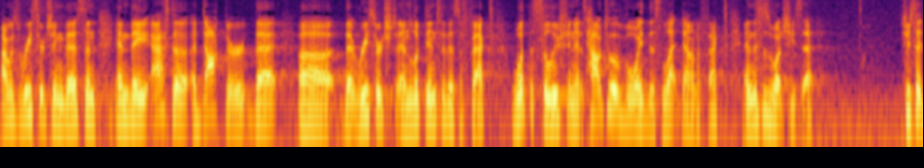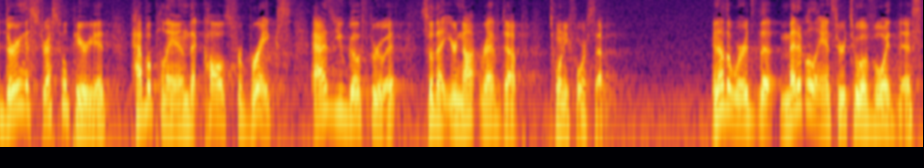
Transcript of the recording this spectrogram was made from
I was researching this, and, and they asked a, a doctor that uh, that researched and looked into this effect, what the solution is, how to avoid this letdown effect. And this is what she said. She said, during a stressful period, have a plan that calls for breaks as you go through it so that you're not revved up 24 7. In other words, the medical answer to avoid this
